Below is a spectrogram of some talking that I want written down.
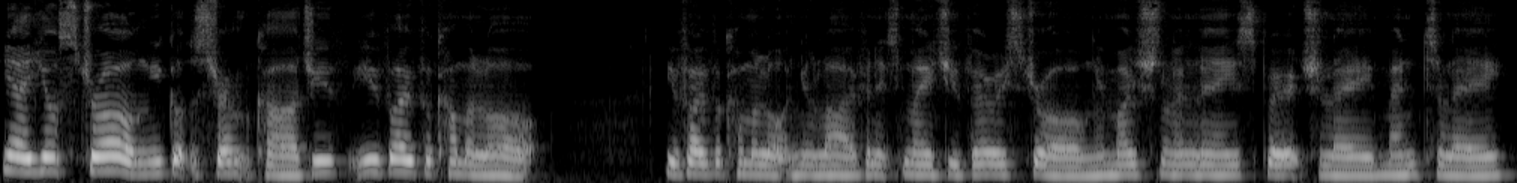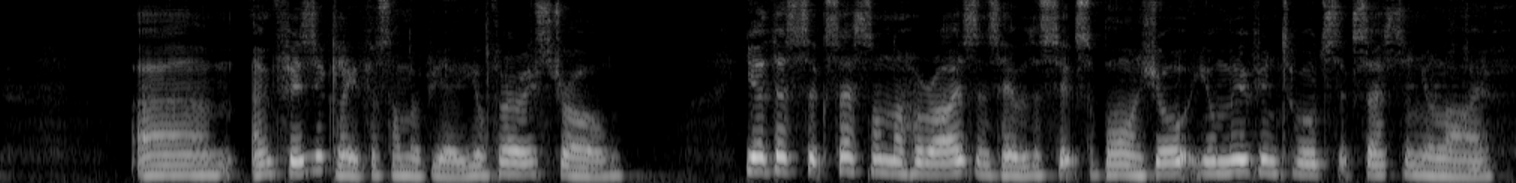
Yeah, you're strong. You've got the strength card. You've you've overcome a lot. You've overcome a lot in your life and it's made you very strong emotionally, spiritually, mentally, um, and physically for some of you. You're very strong. Yeah, there's success on the horizons here with the Six of Wands. You're, you're moving towards success in your life.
